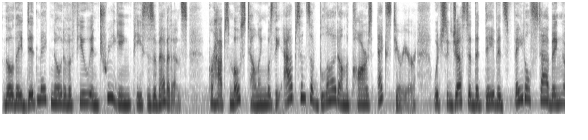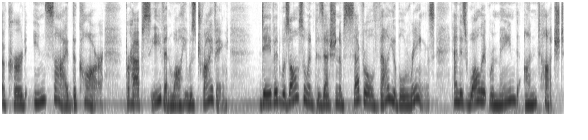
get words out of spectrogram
though they did make note of a few intriguing pieces of evidence. Perhaps most telling was the absence of blood on the car's exterior, which suggested that David's fatal stabbing occurred inside the car, perhaps even while he was driving. David was also in possession of several valuable rings, and his wallet remained untouched,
